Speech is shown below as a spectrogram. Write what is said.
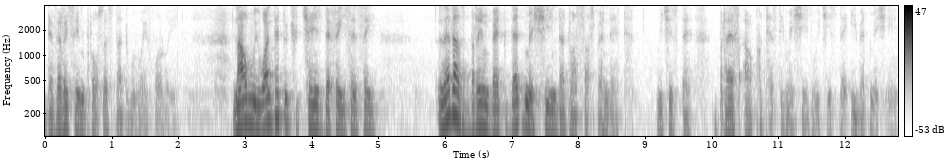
the very same process that we were following. Now we wanted to change the face and say, let us bring back that machine that was suspended, which is the breath alcohol testing machine, which is the EBET machine.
